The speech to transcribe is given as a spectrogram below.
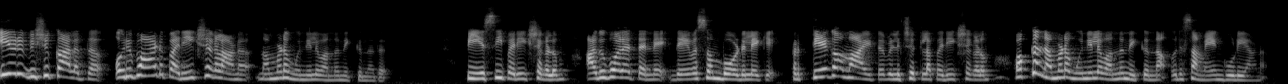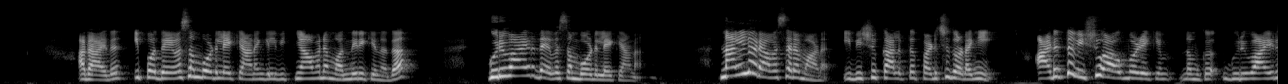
ഈ ഒരു വിഷുക്കാലത്ത് ഒരുപാട് പരീക്ഷകളാണ് നമ്മുടെ മുന്നിൽ വന്ന് നിൽക്കുന്നത്. പി എസ് സി പരീക്ഷകളും അതുപോലെ തന്നെ ദേവസ്വം ബോർഡിലേക്ക് പ്രത്യേകമായിട്ട് വിളിച്ചിട്ടുള്ള പരീക്ഷകളും ഒക്കെ നമ്മുടെ മുന്നിൽ വന്ന് നിൽക്കുന്ന ഒരു സമയം കൂടിയാണ്. അതായത് ഇപ്പോൾ ദേവസ്വം ബോർഡിലേക്കാണെങ്കിൽ വിജ്ഞാപനം വന്നിരിക്കുന്നത് ഗുരുവായൂർ ദേവസ്വം ബോർഡിലേക്കാണ്. നല്ലൊരു അവസരമാണ് ഈ വിഷുക്കാലത്ത് പഠിച്ചു തുടങ്ങി അടുത്ത വിഷു ആകുമ്പോഴേക്കും നമുക്ക് ഗുരുവായൂർ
